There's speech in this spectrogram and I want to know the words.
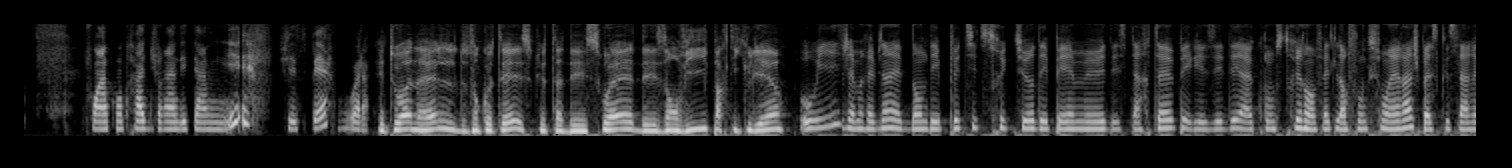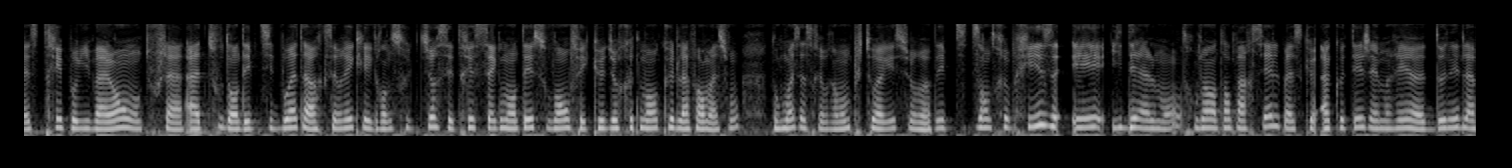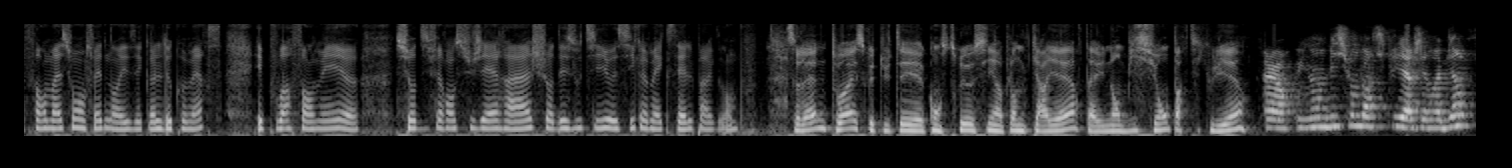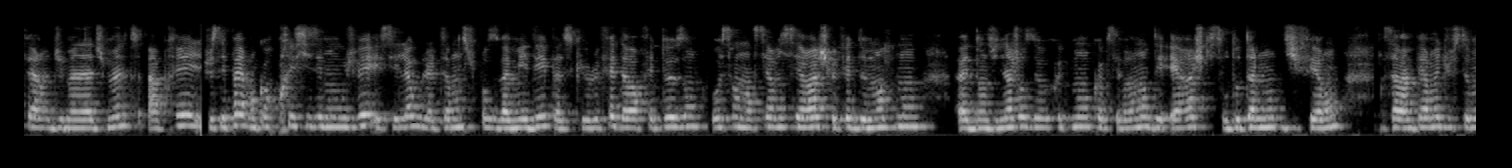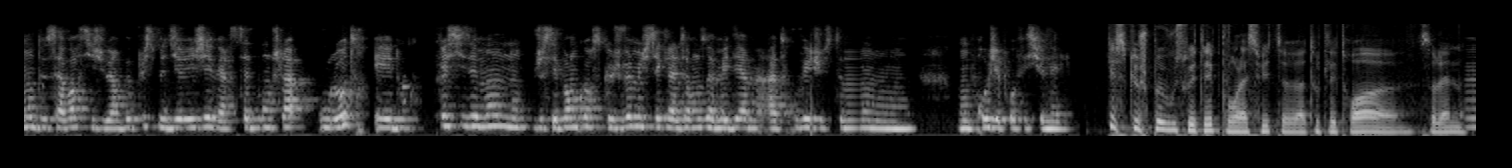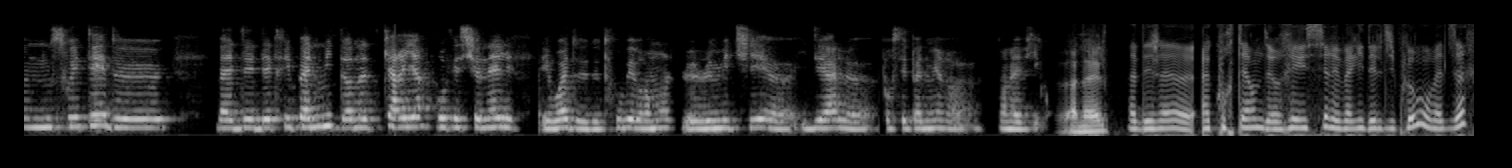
pour un contrat à durée indéterminée, j'espère. Voilà. Et toi, Naël, de ton côté, est-ce que tu as des souhaits, des envies particulières? Oui, j'aimerais bien être dans des petites structures, des PME, des startups et les aider à construire en fait leur fonction RH parce que ça reste très polyvalent. On touche à, tout dans des petites boîtes alors que c'est vrai que les grandes structures, c'est très segmenté. Souvent, on fait que du recrutement, que de la formation. Donc moi, ça serait vraiment plutôt aller sur euh, des petites entreprises et idéalement trouver un temps partiel parce que à côté, j'aimerais euh, donner de la formation en fait dans les écoles de commerce et pouvoir former euh, sur différents sujets RH, sur des outils aussi comme Excel par exemple. Solène, toi, est-ce que tu t'es construit aussi un plan de carrière? Tu as une ambition particulière? Alors, une ambition particulière, j'aimerais bien faire du management. Après, je ne sais pas encore précisément où je vais et c'est là où l'alternance, je pense, va m'aider parce que le fait d'avoir fait deux ans au sein d'un service RH, le fait de maintenant dans une agence de recrutement, comme c'est vraiment des RH qui sont totalement différents, ça va me permettre justement de savoir si je vais un peu plus me diriger vers cette branche-là ou l'autre. Et donc, précisément, non. Je sais pas encore ce que je veux, mais je sais que l'alternance va m'aider à, trouver justement mon, mon projet professionnel. Qu'est-ce que je peux vous souhaiter pour la suite euh, à toutes les trois, euh, Solène? Euh, Nous souhaiter de bah, d'être épanoui dans notre carrière professionnelle et ouais, de, de trouver vraiment le, métier euh, idéal euh, pour s'épanouir euh, dans la vie. Anaëlle? Bah, Déjà, à court terme, de réussir et valider le diplôme, on va dire.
